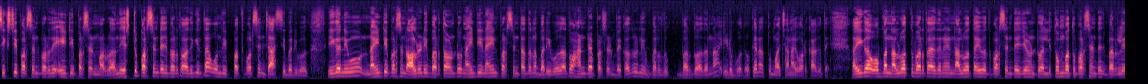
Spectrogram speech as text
ಸಿಕ್ಸ್ಟಿ ಪರ್ಸೆಂಟ್ ಬರೋದು ಏಯ್ಟಿ ಪರ್ಸೆಂಟ್ ಮಾಡ್ಬೋದು. ಅಂದರೆ ಎಷ್ಟು ಪರ್ಸೆಂಟೇಜ್ ಬರುತ್ತೋ ಅದಕ್ಕಿಂತ ಒಂದು ಇಪ್ಪತ್ತು ಪರ್ಸೆಂಟ್ ಜಾಸ್ತಿ ಬರಿಬೋದು. ಈಗ ನೀವು ನೈಂಟಿ ಪರ್ಸೆಂಟ್ ಆಲ್ರೆಡಿ ಬರ್ತಾ ಉಂಟು ನೈಂಟಿ ನೈನ್ ಪರ್ಸೆಂಟ್ ಅದನ್ನು ಬರಿಬೋದು, ಅಥವಾ ಹಂಡ್ರೆಡ್ ಪರ್ಸೆಂಟ್ ಬೇಕಾದರೂ ನೀವು ಬರೆದು ಬರೆದು ಅದನ್ನು ಇಡ್ಬೋದು. ಓಕೆನಾ ತುಂಬ ಚೆನ್ನಾಗಿ ವರ್ಕ್ ಆಗುತ್ತೆ. ಈಗ ಒಬ್ಬ ನಲ್ವತ್ತು ಬರ್ತಾ ಇದ್ದಾನೆ, ನಲ್ವತ್ತೈವತ್ತು ಪರ್ಸೆಂಟೇಜ್ ಉಂಟು, ಅಲ್ಲಿ ತೊಂಬತ್ತು ಪರ್ಸೆಂಟೇಜ್ ಬರಲಿ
